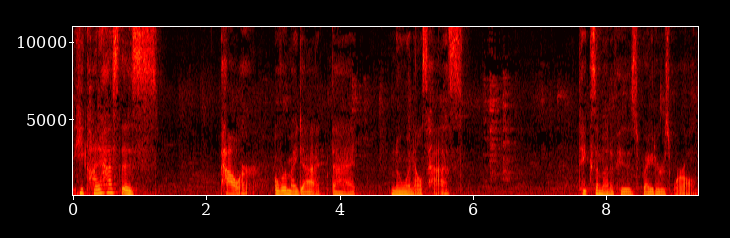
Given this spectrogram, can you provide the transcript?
he kind of has this power over my dad that no one else has. Takes him out of his writer's world.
